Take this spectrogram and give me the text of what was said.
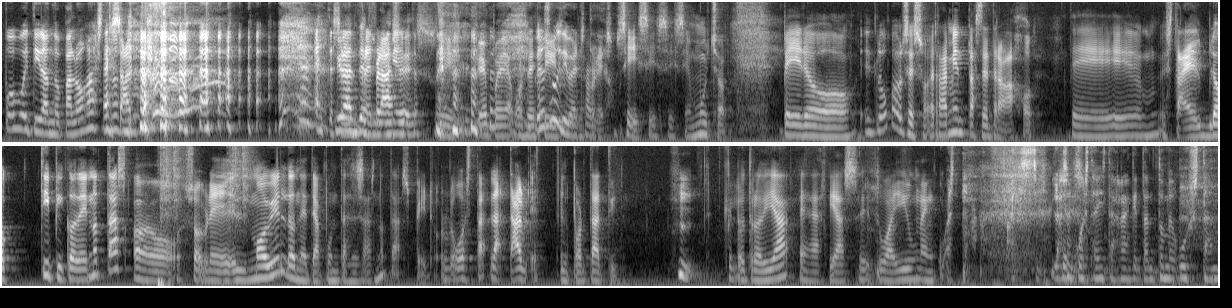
pues voy tirando para los gastos. Exacto. Este grandes frases sí, que podríamos decir Pero es muy divertido. sobre eso. Sí, sí, sí, sí, mucho. Pero eh, luego es eso, herramientas de trabajo. De- está el blog típico de notas o sobre el móvil donde te apuntas esas notas, pero luego está la tablet, el portátil. Que el otro día eh, hacías eh, tú ahí una encuesta. Ay, sí, las encuestas de Instagram que tanto me gustan.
